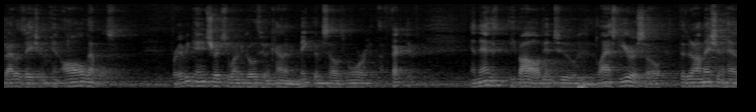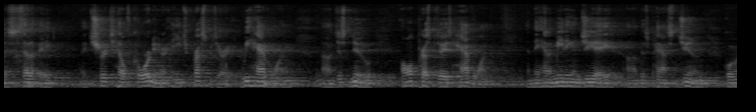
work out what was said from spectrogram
revitalization in all levels. For every any church you want to go through and kind of make themselves more effective. And that has evolved into the last year or so, the denomination has set up a, a church health coordinator in each presbytery. We have one, uh, just new. All presbyteries have one. And they had a meeting in GA uh, this past June going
